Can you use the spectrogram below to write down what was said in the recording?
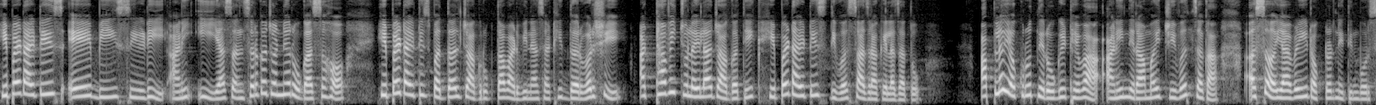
Hepatitis A B C D आणि ई या संसर्गजन्य रोगासह हिपॅटायटिसबद्दल जागरूकता वाढविण्यासाठी दरवर्षी अठ्ठावीस जुलैला जागतिक हिपेटायटिस दिवस साजरा केला जातो. आपलं यकृत निरोगी ठेवा आणि निरामय जीवन जगा असं यावेळी डॉक्टर नितीन बोरसे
